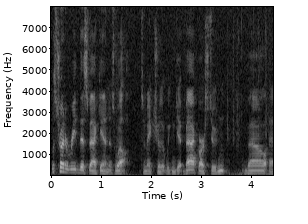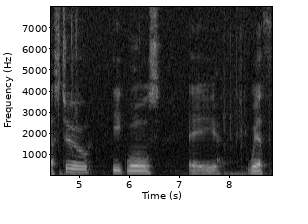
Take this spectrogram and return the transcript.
Let's try to read this back in as well to make sure that we can get back our student. Val s2 equals a with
